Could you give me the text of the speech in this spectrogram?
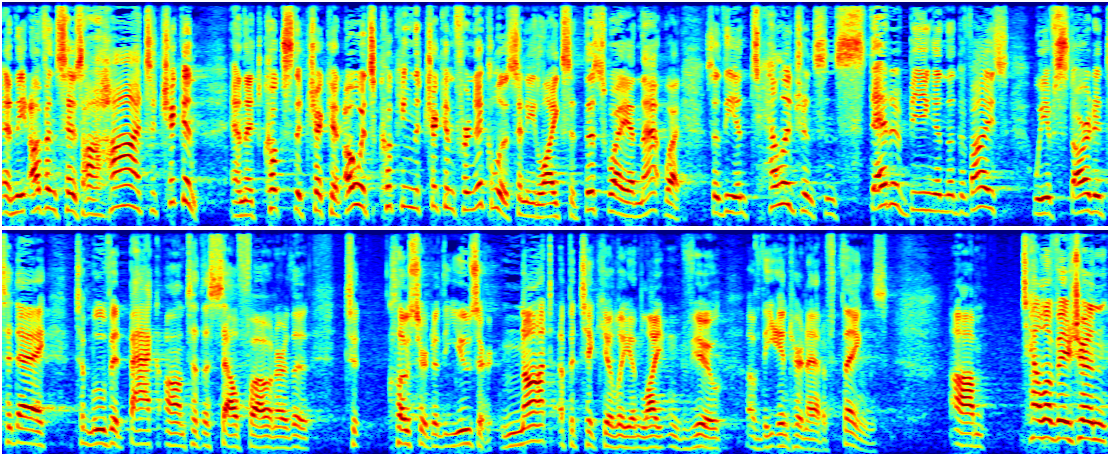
and the oven says, aha, it's a chicken. And it cooks the chicken. Oh, it's cooking the chicken for Nicholas, and he likes it this way and that way. So the intelligence, instead of being in the device, we have started today to move it back onto the cell phone or the, to, closer to the user, not a particularly enlightened view of the Internet of Things. Um, television,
